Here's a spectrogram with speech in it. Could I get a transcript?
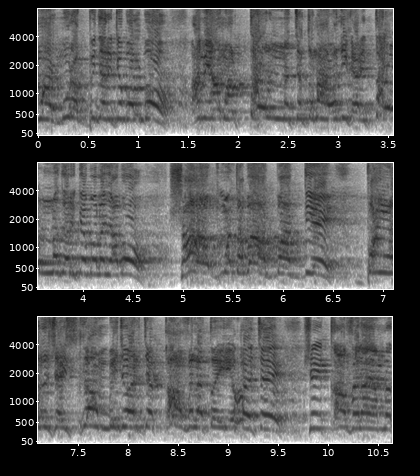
আমার মুরব্বীদেরকে বলব, আমি আমার তারুণ্য চেতনার অধিকারী তারুণ্যদেরকে বলে যাব। সব মতবাদ বাদ দিয়ে বাংলাদেশে ইসলাম বিজয়ের যে কাফেলা তৈরি হয়েছে, সেই কাফেলায় আমরা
